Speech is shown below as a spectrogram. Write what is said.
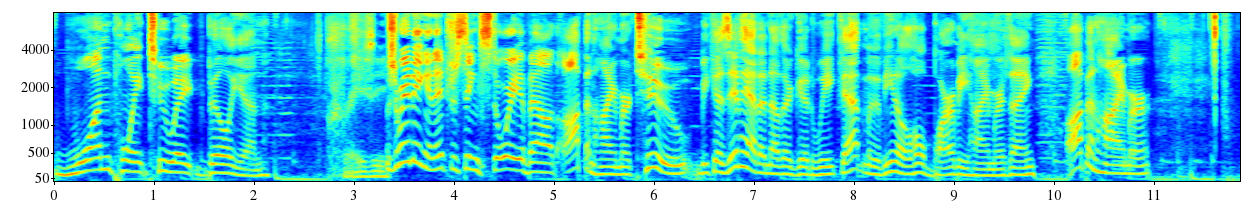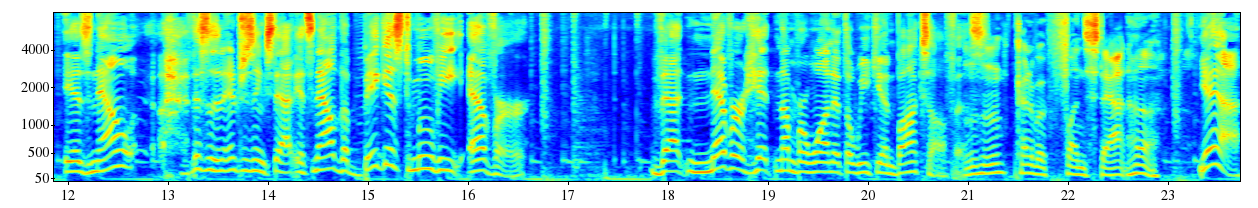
1.28 billion. Crazy. I was reading an interesting story about Oppenheimer too, because it had another good week. That movie, you know, the whole Barbieheimer thing. Oppenheimer is now. This is an interesting stat. It's now the biggest movie ever that never hit number one at the weekend box office. hmm Kind of a fun stat, huh? Yeah,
